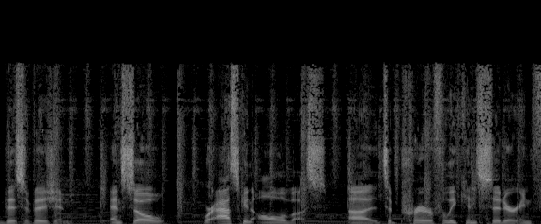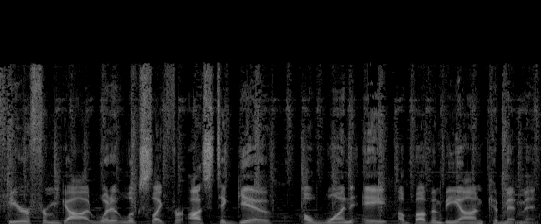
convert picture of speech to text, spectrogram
this vision. And so we're asking all of us uh, to prayerfully consider and hear from God what it looks like for us to give a 1 8 above and beyond commitment.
